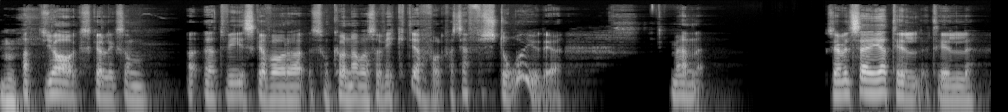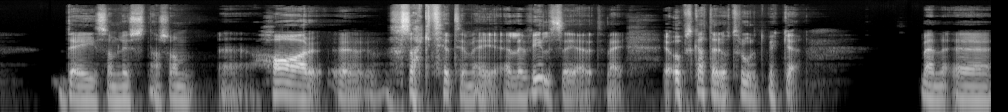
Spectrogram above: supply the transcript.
Mm. Att jag ska liksom, att- vi ska vara, som kunna vara så viktiga för folk, fast jag förstår ju det. Men, så jag vill säga till, till dig som lyssnar som eh, har eh, sagt det till mig eller vill säga det till mig. Jag uppskattar det otroligt mycket. Men eh,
